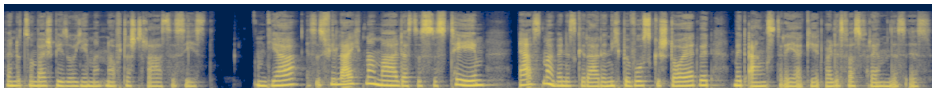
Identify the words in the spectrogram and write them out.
wenn du zum Beispiel so jemanden auf der Straße siehst? Und ja, es ist vielleicht normal, dass das System erstmal, wenn es gerade nicht bewusst gesteuert wird, mit Angst reagiert, weil es was Fremdes ist.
